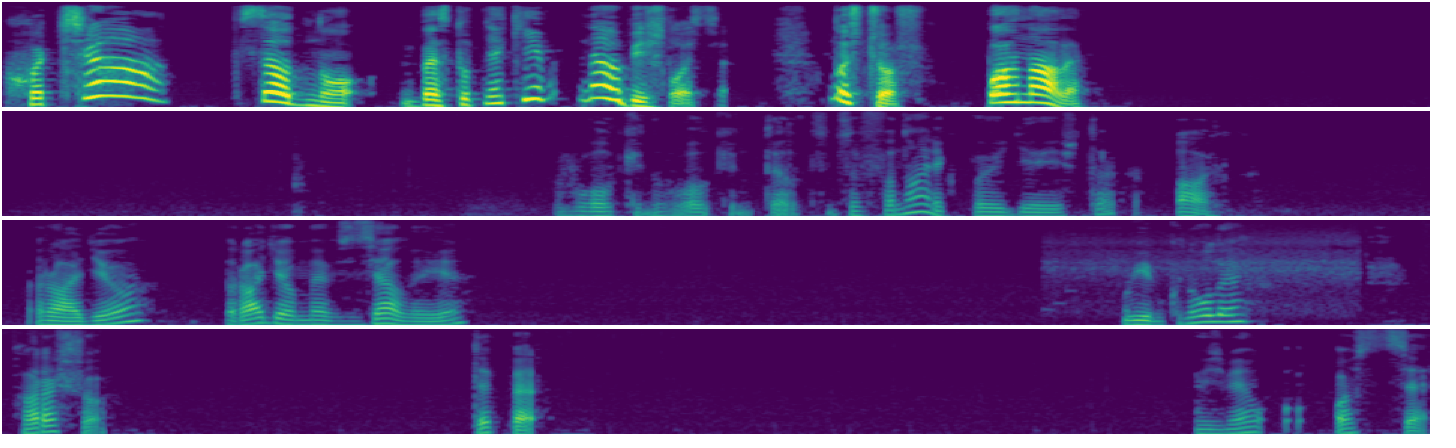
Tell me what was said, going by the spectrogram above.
Хоча все одно без ступняків не обійшлося. Ну що ж, погнали! Волкін, Волкін, Телкін. Це фонарик, по ідеї ж, так? А. Радіо. Радіо ми взяли. Увімкнули. Хорошо. Тепер. Візьмемо ось це.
